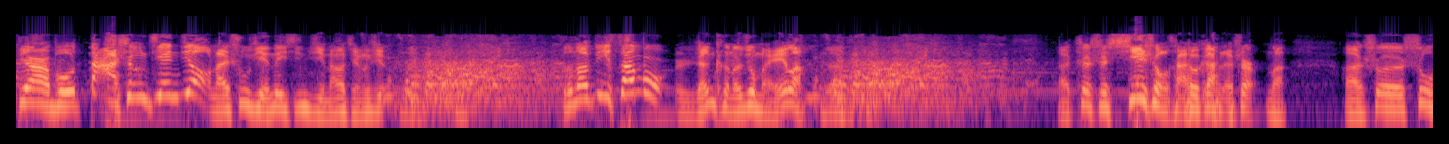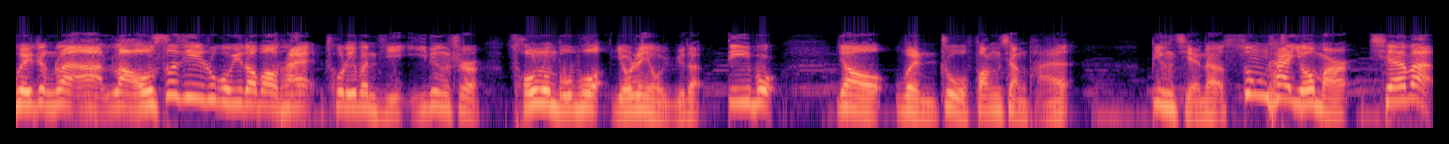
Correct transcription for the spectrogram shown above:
第二步，大声尖叫来疏解内心紧张情绪。等到第三步，人可能就没了。啊，这是新手才会干的事儿。那啊，说书回正传啊，老司机如果遇到爆胎，处理问题一定是从容不迫、游刃有余的。第一步，要稳住方向盘，并且呢，松开油门，千万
